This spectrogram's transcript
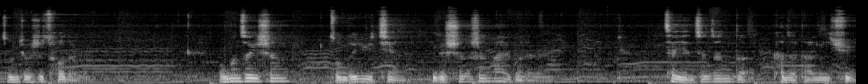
终究是错的人。我们这一生，总得遇见一个深深爱过的人。在眼睁睁地看着他离去，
